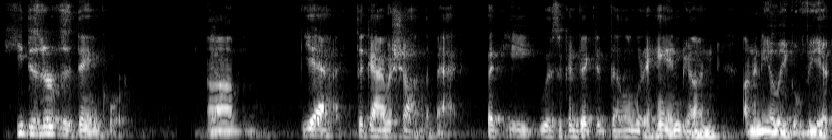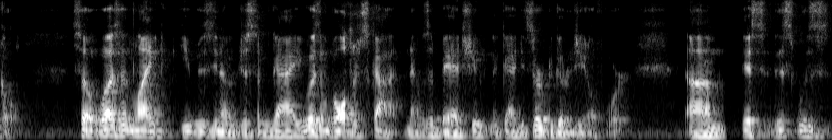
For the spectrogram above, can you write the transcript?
he deserves his day in court. Um, yeah, the guy was shot in the back, but he was a convicted felon with a handgun on an illegal vehicle. So it wasn't like he was, you know, just some guy. He wasn't Walter Scott, and that was a bad shoot, and the guy deserved to go to jail for it. Um, this this was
